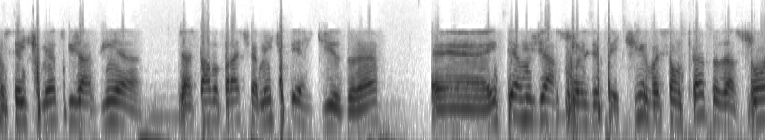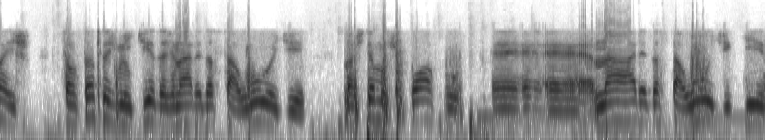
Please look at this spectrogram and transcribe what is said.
um sentimento que já vinha, já estava praticamente perdido, né? É, em termos de ações efetivas, são tantas ações, são tantas medidas na área da saúde, nós temos foco é, é, na área da saúde que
